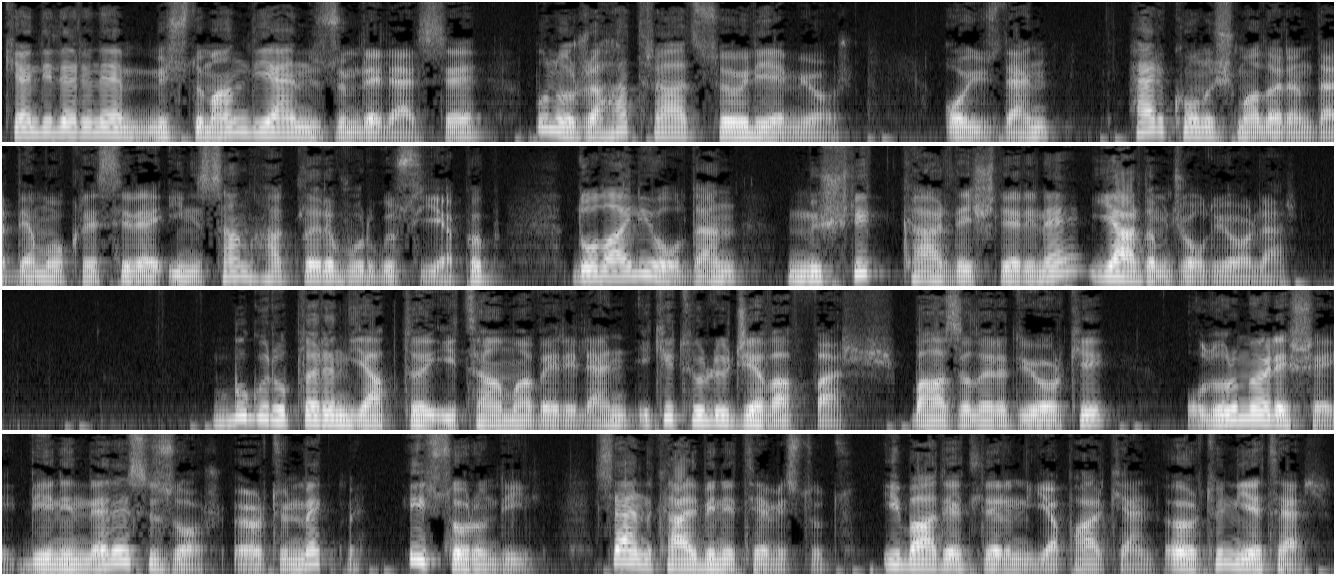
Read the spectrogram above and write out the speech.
Kendilerine Müslüman diyen zümrelerse bunu rahat rahat söyleyemiyor. O yüzden her konuşmalarında demokrasi ve insan hakları vurgusu yapıp dolaylı yoldan müşrik kardeşlerine yardımcı oluyorlar. Bu grupların yaptığı ithama verilen iki türlü cevap var. Bazıları diyor ki, Olur mu öyle şey? Dinin neresi zor? Örtünmek mi? Hiç sorun değil. Sen kalbini temiz tut. İbadetlerini yaparken örtün yeter.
